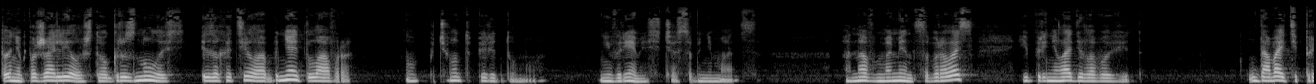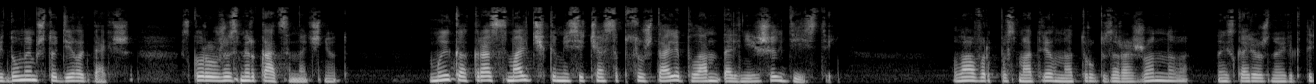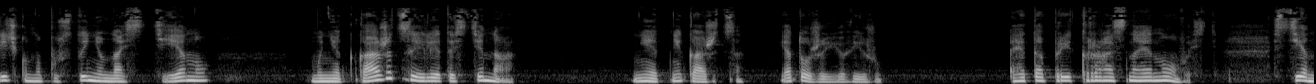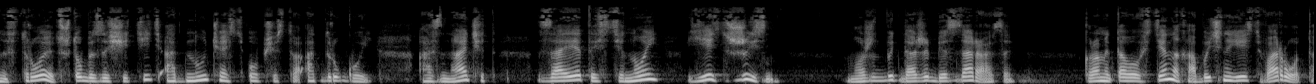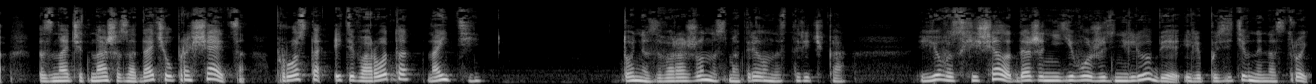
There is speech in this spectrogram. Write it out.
Тоня пожалела, что огрызнулась и захотела обнять Лавра, но почему-то передумала. Не время сейчас обниматься. Она в момент собралась и приняла деловой вид. «Давайте придумаем, что делать дальше. Скоро уже смеркаться начнет. Мы как раз с мальчиками сейчас обсуждали план дальнейших действий». Лавр посмотрел на труп зараженного, на искорежную электричку, на пустыню, на стену, мне кажется, или это стена? Нет, не кажется. Я тоже ее вижу. Это прекрасная новость. Стены строят, чтобы защитить одну часть общества от другой. А значит, за этой стеной есть жизнь. Может быть, даже без заразы. Кроме того, в стенах обычно есть ворота. Значит, наша задача упрощается. Просто эти ворота найти. Тоня завороженно смотрела на старичка. Ее восхищало даже не его жизнелюбие или позитивный настрой.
